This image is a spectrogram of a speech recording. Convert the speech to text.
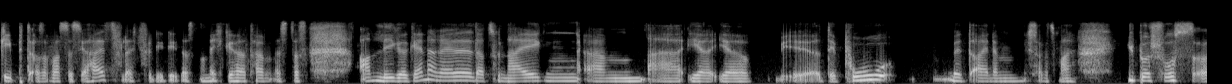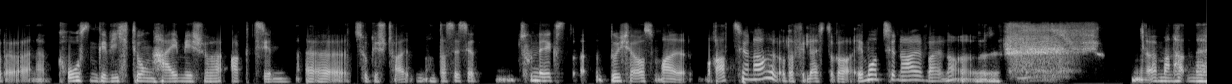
gibt. Also was es ja heißt, vielleicht für die, die das noch nicht gehört haben, ist, dass Anleger generell dazu neigen, ähm, äh, ihr, ihr, ihr Depot mit einem, ich sage jetzt mal, Überschuss oder einer großen Gewichtung heimischer Aktien äh, zu gestalten. Und das ist ja zunächst durchaus mal rational oder vielleicht sogar emotional, weil ne, äh, man hat eine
